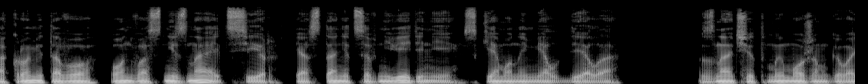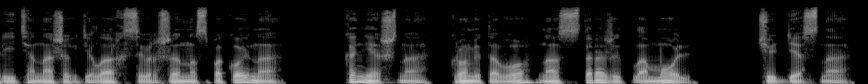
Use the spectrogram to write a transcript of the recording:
а кроме того, он вас не знает, Сир, и останется в неведении, с кем он имел дело. Значит, мы можем говорить о наших делах совершенно спокойно? Конечно. Кроме того, нас сторожит Ламоль. Чудесно.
